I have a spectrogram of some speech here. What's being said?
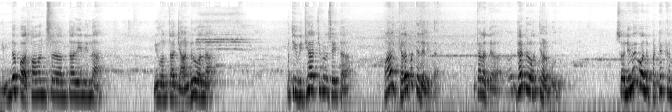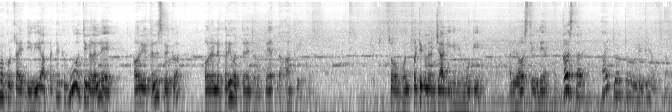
ನಿಮ್ಮದು ಪರ್ಫಾರ್ಮೆನ್ಸ್ ಅಂಥದ್ದೇನಿಲ್ಲ ನೀವು ಅಂಥ ಜಾಂಡ್ರೂ ಅಲ್ಲ. ಮತ್ತು ಈ ವಿದ್ಯಾರ್ಥಿಗಳು ಸಹಿತ ಭಾಳ ಕೆಳಮಟ್ಟದಲ್ಲಿದ್ದಾರೆ. ಒಂಥರ ದಡ್ರು ಅಂತ ಹೇಳ್ಬೋದು. ಸೊ ನಿಮಗೆ ಒಂದು ಪಠ್ಯಕ್ರಮ ಕೊಡ್ತಾ ಇದ್ದೀವಿ. ಆ ಪಠ್ಯಕ್ರಮ ಮೂವತ್ತು ತಿಂಗಳಲ್ಲೇ ಅವರಿಗೆ ಕಲಿಸ್ಬೇಕು. ಅವರಲ್ಲಿ ಪರಿವರ್ತನೆ ತರೋ ಪ್ರಯತ್ನ ಆಗಬೇಕು. ಸೊ ಒಂದು ಪರ್ಟಿಕ್ಯುಲರ್ ಜಾಗಿಗೆ ನೀವು ಹೋಗಿ ಅಲ್ಲಿ ವ್ಯವಸ್ಥೆ ಇದೆ ಅಂತ ಕಳಿಸ್ತಾರೆ. ಆಯಿತು ಅಂತ ಅವ್ರು ಎಗ್ರಿ ಹೋಗ್ತಾರೆ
